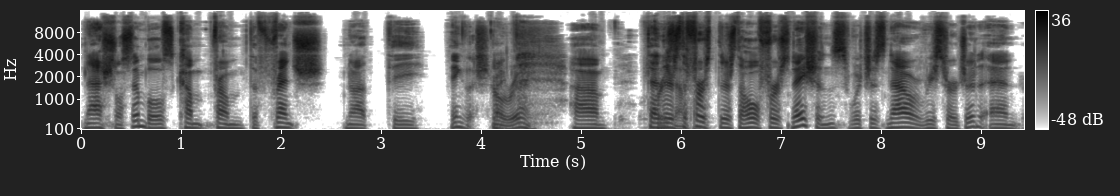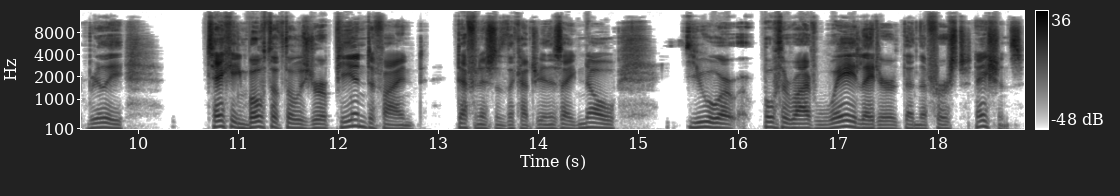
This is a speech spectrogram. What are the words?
national symbols come from the French, not the English. right? really? Um, then For there's the first, there's the whole First Nations, which is now resurgent and really taking both of those European defined definitions of the country and they're saying, no, you are both arrived way later than the First Nations.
